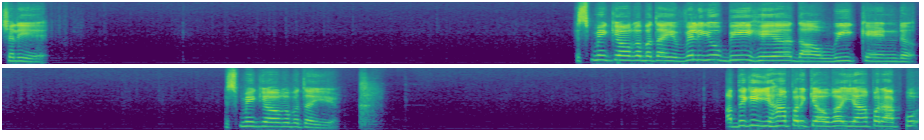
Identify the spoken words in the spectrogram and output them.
चलिए। इसमें क्या होगा बताइए will you be here the weekend इसमें क्या होगा बताइए। अब देखिए, यहाँ पर क्या होगा, यहाँ पर आपको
